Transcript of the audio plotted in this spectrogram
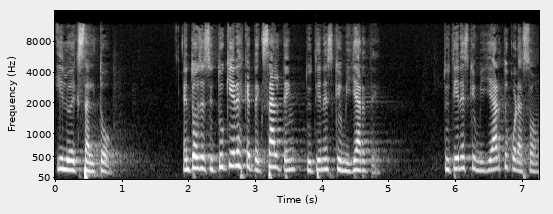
y lo exaltó. Entonces, si tú quieres que te exalten, tú tienes que humillarte. Tú tienes que humillar tu corazón.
